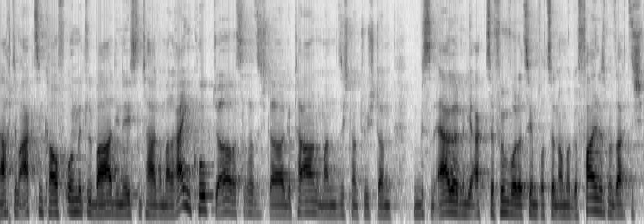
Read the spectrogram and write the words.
nach dem Aktienkauf unmittelbar die nächsten Tage mal reinguckt, ja, was hat sich da getan und man sich natürlich dann ein bisschen ärgert, wenn die Aktie 5 oder 10 Prozent nochmal gefallen ist. Man sagt sich,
